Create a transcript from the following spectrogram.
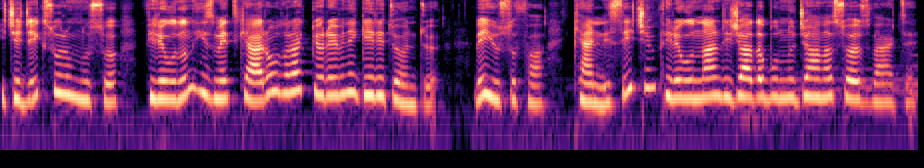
İçecek sorumlusu Firavun'un hizmetkarı olarak görevine geri döndü ve Yusuf'a kendisi için Firavun'dan ricada bulunacağına söz verdi.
